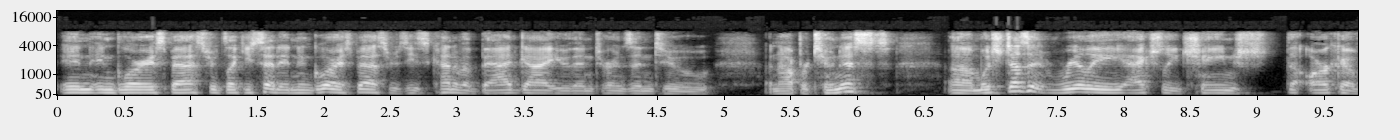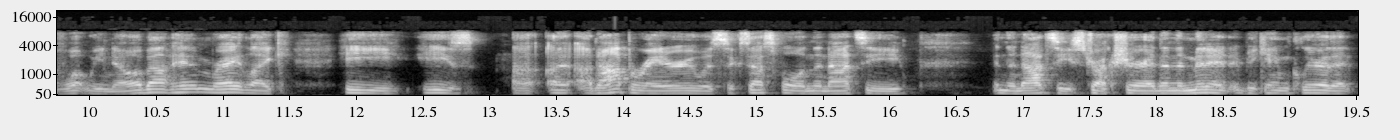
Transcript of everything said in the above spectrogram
in Inglourious Basterds. Like you said, in Inglourious Basterds, he's kind of a bad guy who then turns into an opportunist, um, which doesn't really actually change the arc of what we know about him, right? Like he he's a, a, an operator who was successful in the Nazi in the Nazi structure, and then the minute it became clear that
